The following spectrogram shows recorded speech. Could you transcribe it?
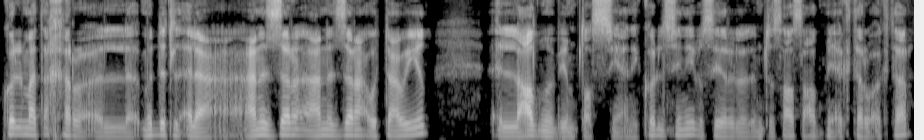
كل ما تأخر مدة القلع عن الزرع عن الزرع أو التعويض العظم بيمتص. يعني كل سنة بصير الامتصاص العظمي أكثر وأكثر.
